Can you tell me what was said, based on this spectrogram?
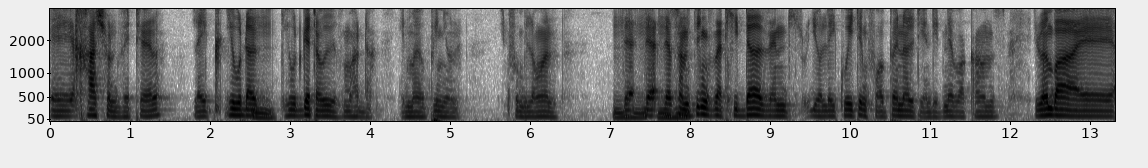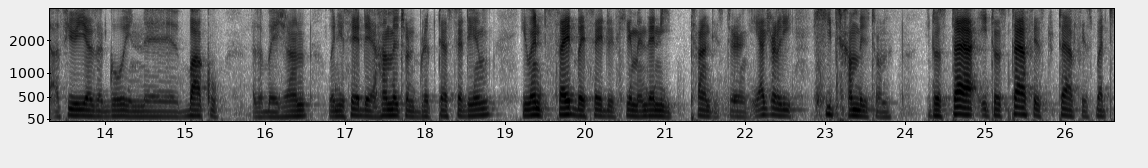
uh, harsh on Vettel. Like he would have, he would get away with murder, in my opinion, in Formula One. There, there, there's some things that he does, and you're like waiting for a penalty, and it never comes. You remember uh, a few years ago in uh, Baku, Azerbaijan, when he said uh, Hamilton brake tested him, he went side by side with him, and then he turned his steering. He actually hit Hamilton. It was tire, it was tire face to tire face, but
